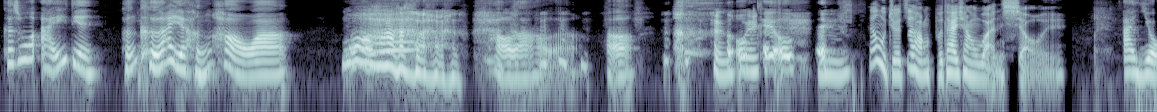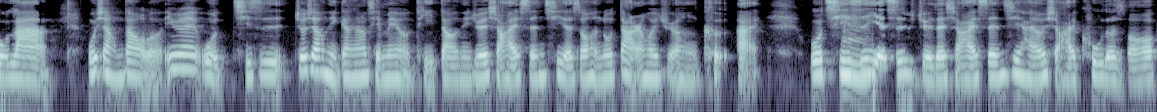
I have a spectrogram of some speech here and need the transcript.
可是我矮一点，很可爱也很好啊！哇，好啦好啦，好，很 OK OK。但我觉得这好像不太像玩笑哎。啊，有啦，我想到了，因为我其实就像你刚刚前面有提到，你觉得小孩生气的时候，很多大人会觉得很可爱。我其实也是觉得小孩生气，还有小孩哭的时候，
